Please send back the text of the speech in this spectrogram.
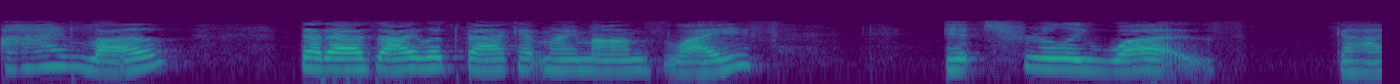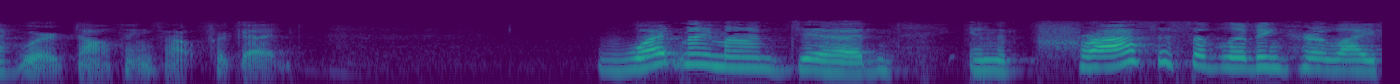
I love that as I look back at my mom's life, it truly was God worked all things out for good. What my mom did in the process of living her life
